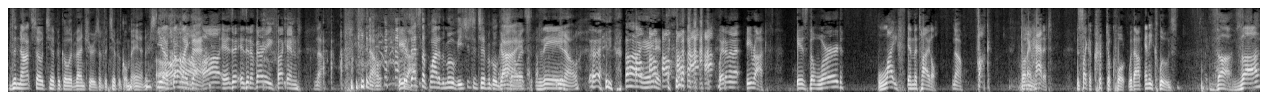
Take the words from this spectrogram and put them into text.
the not so typical adventures of the typical man, or you know, something like that. Ah, is it? Is it a very fucking? No. you know, because that's the plot of the movie. He's just a typical guy. So it's the. you know, I hate it. Oh, oh, oh, oh. Wait a minute, E-Rock. Is the word life in the title? No. Fuck. Thought I had it. It's like a crypto quote without any clues. The. The. All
